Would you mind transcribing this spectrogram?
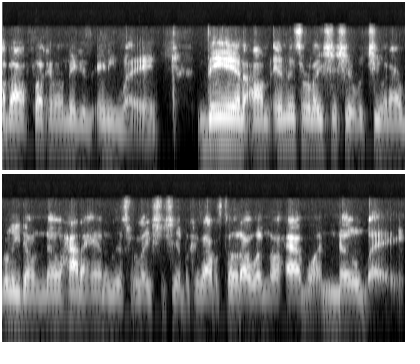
about fucking on niggas anyway. Then I'm in this relationship with you, and I really don't know how to handle this relationship because I was told I wasn't gonna have one. No way.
